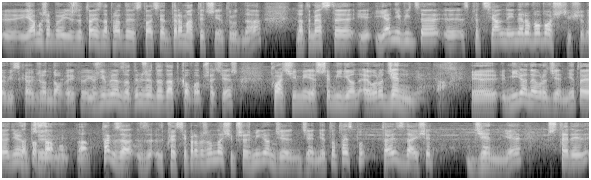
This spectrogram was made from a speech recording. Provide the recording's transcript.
y, ja muszę powiedzieć, że to jest naprawdę sytuacja dramatycznie trudna. Natomiast y, ja nie widzę y, specjalnej nerwowości w środowiskach rządowych. Już nie mówiąc o tym, że dodatkowo przecież płacimy jeszcze milion euro dziennie. Y, Milion euro dziennie to ja nie Za wiem, to czy... samo. Tak. Tak, za, za kwestię praworządności. Przecież milion dzie- dziennie to, to, jest, to jest, zdaje się, dziennie 4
